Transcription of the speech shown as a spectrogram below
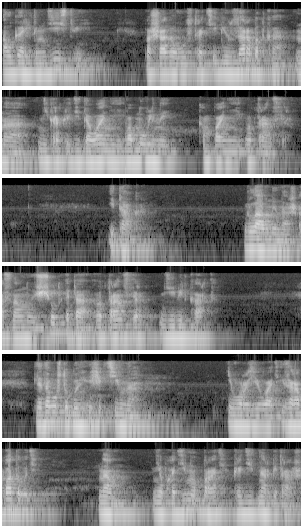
алгоритм действий, пошаговую стратегию заработка на микрокредитовании в обновленной компании WebTransfer. Итак, главный наш основной счет это WebTransfer Debit Card. Для того, чтобы эффективно его развивать и зарабатывать, нам необходимо брать кредитный арбитраж.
